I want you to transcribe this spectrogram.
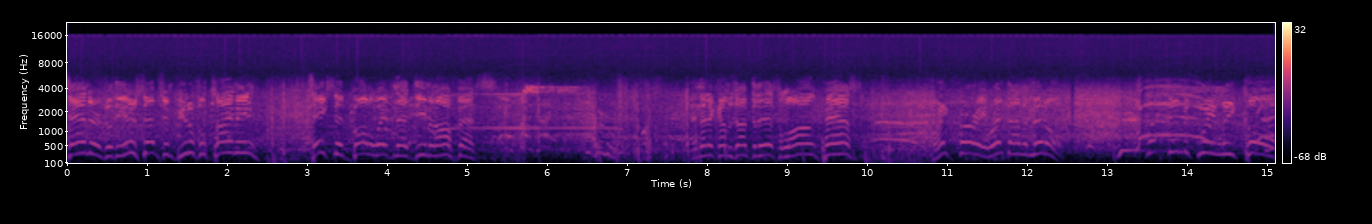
Sanders with the interception, beautiful timing, takes the ball away from that demon offense. And then it comes up to this long pass. Frank Furry right down the middle. Slips in between Lee Cole.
